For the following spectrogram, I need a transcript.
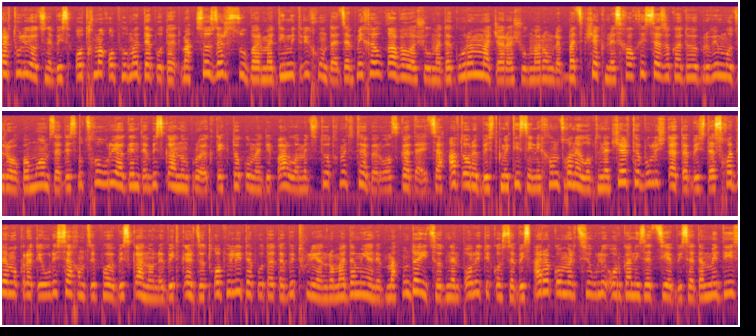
ქართული ოცნების ოთხმა ყოფილმა დეპუტატმა სოზა სუბარმა, დიმიტრი ხუნდაძემ, მიხეილ ყაველაშვილმა და გურამ მაჭარაშვილმა, რომლებმაც შექმნეს ხალხის საზოგადოებრივი მოძრაობა, მოამზადეს უცხოური აგენტების კანონპროექტი. დოკუმენტი პარლამენტს 14 თებერვალს გადაეცა. ავტორების თქმით, ისინი ხელმძღვანელობდნენ შეერთებული შტატების და სხვა დემოკრატიული სახელმწიფოების კანონებით. კერძოდ, ყოფილი დეპუტატები თვლიან, რომ ადამიანებმა უნდა იცოდნენ პოლიტიკოსების, არაკომერციული ორგანიზაციებისა და მედიის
